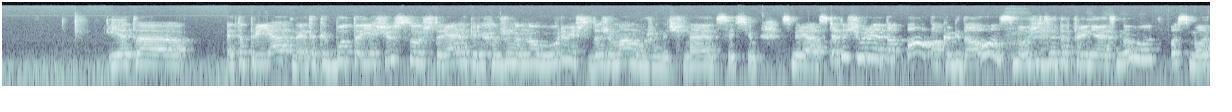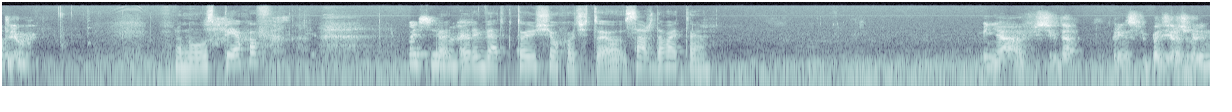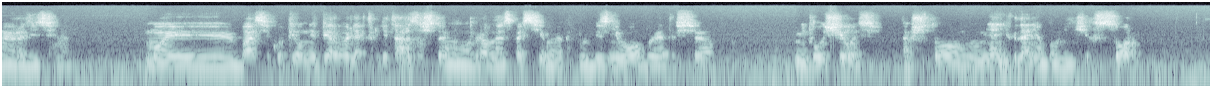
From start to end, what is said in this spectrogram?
И это, это приятно. Это как будто я чувствую, что реально перехожу на новый уровень, что даже мама уже начинает с этим смиряться. Следующий уровень — это папа, когда он сможет это принять. Ну вот, посмотрим. Ну, успехов. Спасибо. Э, Ребят, кто еще хочет? Э, Саш, давай ты. Меня всегда, в принципе, поддерживали мои родители. Мой батя купил мне первую электрогитару, за что ему огромное спасибо. Как бы без него бы это все не получилось. Так что у меня никогда не было никаких ссор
